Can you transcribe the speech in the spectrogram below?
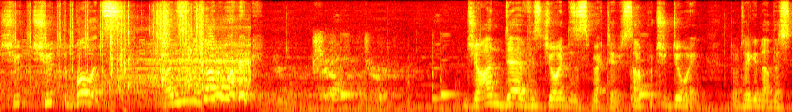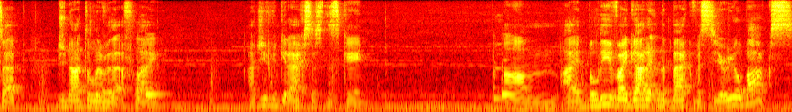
Shoot, shoot the bullets. Why doesn't the gun work? John Dev has joined as a spectator. Stop what you're doing. Don't take another step. Do not deliver that flag. How'd you even get access to this game? Um, I believe I got it in the back of a cereal box.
